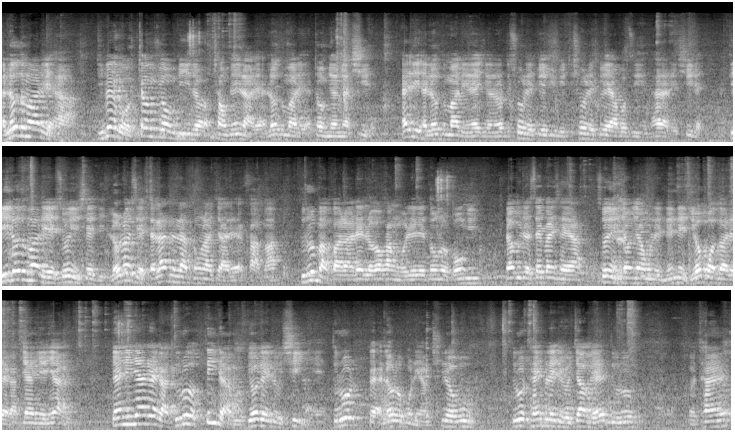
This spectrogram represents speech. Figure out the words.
အလုသမားတွေဟာဒီဘက်ကိုကြောက်ရွံ့ပြီးတော့ခြောက်တင်းလာတဲ့အလုသမားတွေအတော်များများရှိတယ်အဲ့ဒီအလုသမားတွေလည်းကျွန်တော်တို့တချို့လေးတွေ့ပြီးတချို့လေးတွေ့ရဖို့စီစဉ်ထားတာတွေရှိတယ်ဒီအလုသမားတွေရဲ့စိုးရင်ချက်ဒီလောလောဆယ်တလနှစ်လသုံးလကြာတဲ့အခါမှာသူတို့မှာပါလာတဲ့လောကငွေလေးတွေသုံးလို့ဘုံပြီး နောက်ပြီးတော့စိတ်ပိုင်းဆိုင်ရာစိုးရင်ကြောင်းကြောင်းလေးနည်းနည်းရောပေါ်သွားတဲ့အခါပြန်ကျင်ရတယ်ပြန်ကျင်ရတဲ့အခါသူတို့သိတာကိုပြောလိုက်လို့ရှိရင်သူတို့ပဲအလုပ်လုပ်ဖို့နေရာမရှိတော့ဘူးသူတို့ time plate တွေကိုကြောက်တယ်သူတို့ time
